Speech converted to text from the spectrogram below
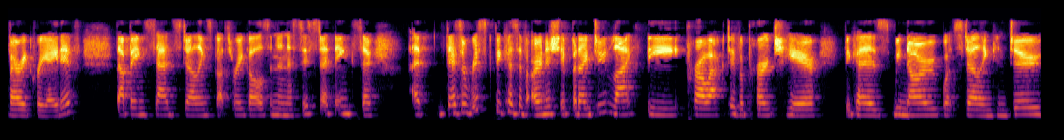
very creative. That being said, Sterling's got three goals and an assist, I think. So uh, there's a risk because of ownership, but I do like the proactive approach here because we know what Sterling can do.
